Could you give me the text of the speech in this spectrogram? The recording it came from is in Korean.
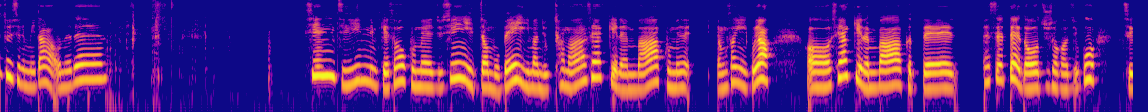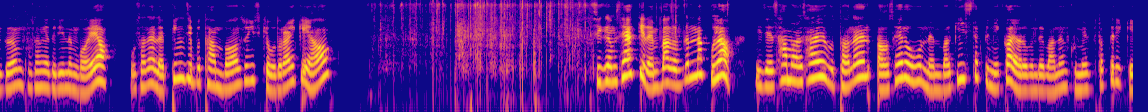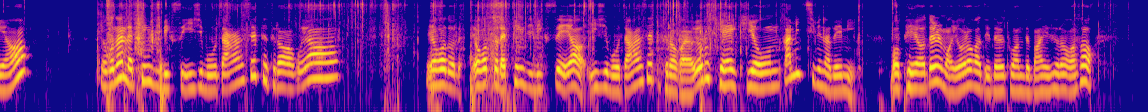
토이스토실입니다. 오늘은 신지희님께서 구매해주신 2.5배 26,000원 새학기 램바 구매 영상이고요. 어, 새학기 램바 그때 했을 때 넣어주셔가지고 지금 구성해드리는 거예요. 우선은 랩핑지부터 한번 소개시켜보도록 할게요. 지금 새학기 램박은 끝났고요. 이제 3월 4일부터는 어, 새로운 램박이 시작되니까 여러분들 많은 구매 부탁드릴게요. 요거는 랩핑지 믹스 25장 한 세트 들어가고요. 요것도, 요것도 랩핑지 믹스예요. 25장 한 세트 들어가요. 요렇게 귀여운 까미칩이나 매미, 뭐 베어들, 뭐 여러 가지들 도안들 많이 들어가서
